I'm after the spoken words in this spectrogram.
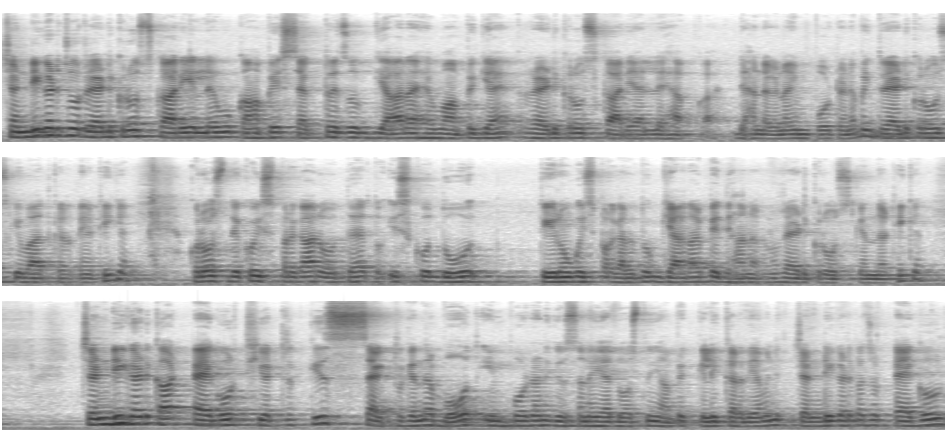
चंडीगढ़ जो रेड क्रॉस कार्यालय है, वो कहाँ पे? सेक्टर जो ग्यारह है, वहाँ पे क्या है? रेड क्रॉस कार्यालय है आपका। ध्यान रखना इंपॉर्टेंट है भाई। रेड क्रॉस की बात करते हैं, ठीक है? क्रॉस देखो, इस प्रकार होता है तो इसको दो तीरों को इस प्रकार तो ग्यारह पे ध्यान रखना रेड क्रॉस के अंदर, ठीक है? चंडीगढ़ का टैगोर थिएटर किस सेक्टर के अंदर? बहुत इंपॉर्टेंट क्वेश्चन है यार दोस्तों, यहाँ पे क्लिक कर दिया मैंने। चंडीगढ़ का जो टैगोर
